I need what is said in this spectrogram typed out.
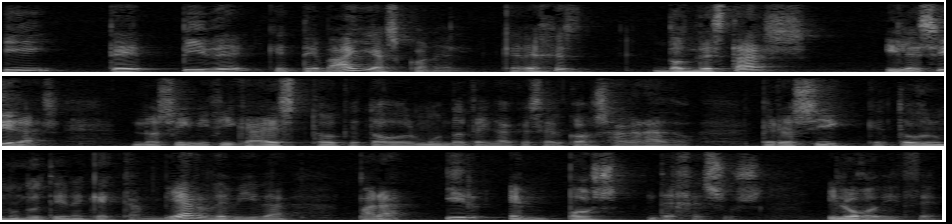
y te pide que te vayas con Él, que dejes donde estás y le sigas. No significa esto que todo el mundo tenga que ser consagrado, pero sí que todo el mundo tiene que cambiar de vida para ir en pos de Jesús. Y luego dice,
